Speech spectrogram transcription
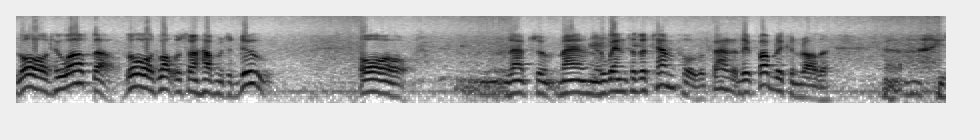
Lord, who art thou? Lord, what was I having to do? Or that man who went to the temple, the, the publican rather, uh, he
